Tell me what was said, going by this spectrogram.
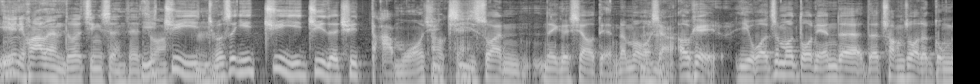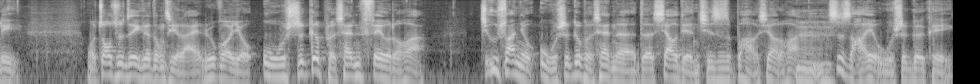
因为你花了很多精神在做。一句一，我是一句一句的去打磨，去计算那个笑点。那么我想，OK，以我这么多年的的创作的功力。我做出这个东西来，如果有五十个 percent fail 的话，就算有五十个 percent 的的笑点其实是不好笑的话，至少还有五十个可以，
